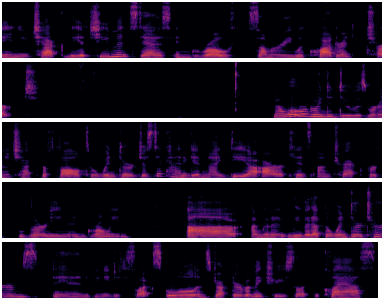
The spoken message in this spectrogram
and you check the Achievement Status and Growth Summary with Quadrant chart. Now what we're going to do is we're going to check the fall to winter just to kind of get an idea are our kids on track for learning and growing. Uh, I'm going to leave it at the winter terms and if you need to select school, instructor, but make sure you select the class.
